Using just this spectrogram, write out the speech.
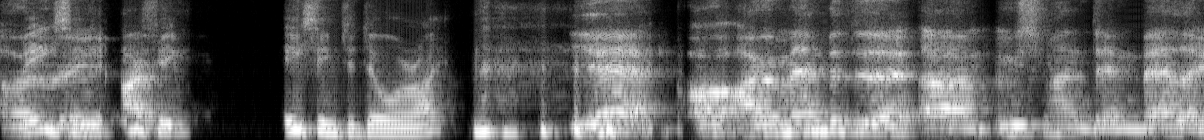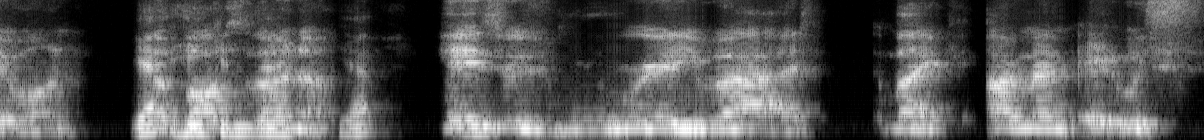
Oh, he, seemed, he, I- seemed, he seemed to do all right. yeah. Oh, I remember the um, Ousmane Dembele one. yeah, he can do. Barcelona. Yep. His was really bad. Like I remember, it was.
